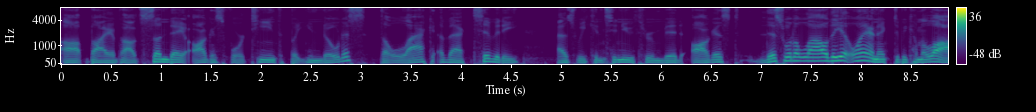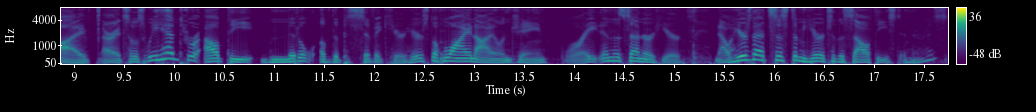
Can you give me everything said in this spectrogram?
uh, by about Sunday, August 14th, but you notice the lack of activity as we continue through mid-August. This would allow the Atlantic to become alive. All right, so as we head throughout the middle of the Pacific here, here's the Hawaiian island chain right in the center here. Now here's that system here to the southeast, and there is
